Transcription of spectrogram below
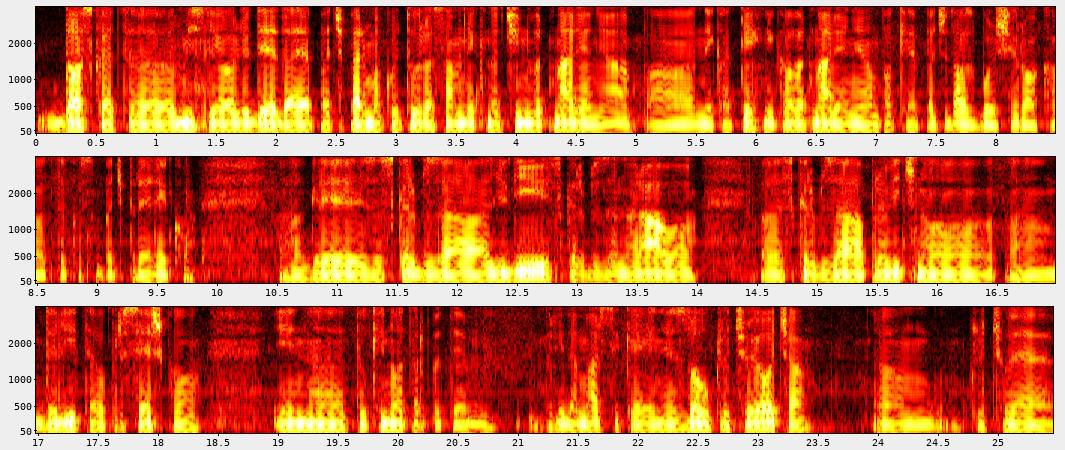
Doskrat uh, mislijo ljudje, da je pač permakultura samo nek način vrtnarjenja, pa neka tehnika vrtnarjenja, ampak je pač dosti bolj široka, tako sem pač prej rekel. Uh, gre za skrb za ljudi, skrb za naravo, uh, skrb za pravično uh, delitev presežkov, in uh, tukaj noter potem pride marsikaj in je zelo vključujoča, um, vključuje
